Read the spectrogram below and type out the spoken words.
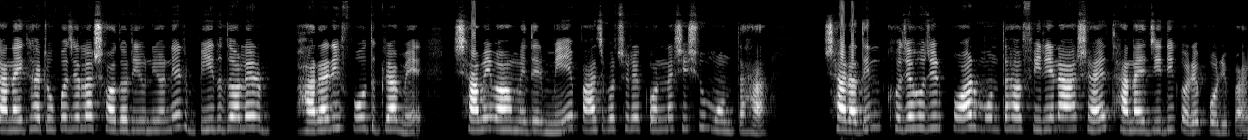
কানাইঘাট উপজেলা সদর ইউনিয়নের বীরদলের ভাড়ারি ফৌদ গ্রামের শামীম আহমেদের মেয়ে, পাঁচ বছরের কন্যা শিশু মুনতাহা। সারাদিন খোঁজাখুঁজির পর মুনতাহা ফিরে না আসায় থানায় জিডি করে পরিবার।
